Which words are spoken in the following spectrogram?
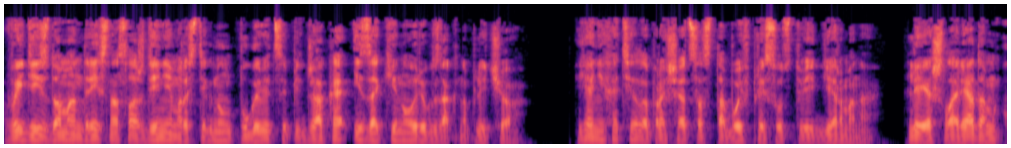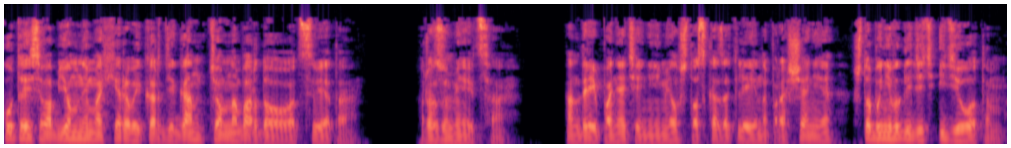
Выйдя из дома, Андрей с наслаждением расстегнул пуговицы пиджака и закинул рюкзак на плечо. «Я не хотела прощаться с тобой в присутствии Германа». Лея шла рядом, кутаясь в объемный махеровый кардиган темно-бордового цвета. «Разумеется». Андрей понятия не имел, что сказать Лее на прощание, чтобы не выглядеть идиотом.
